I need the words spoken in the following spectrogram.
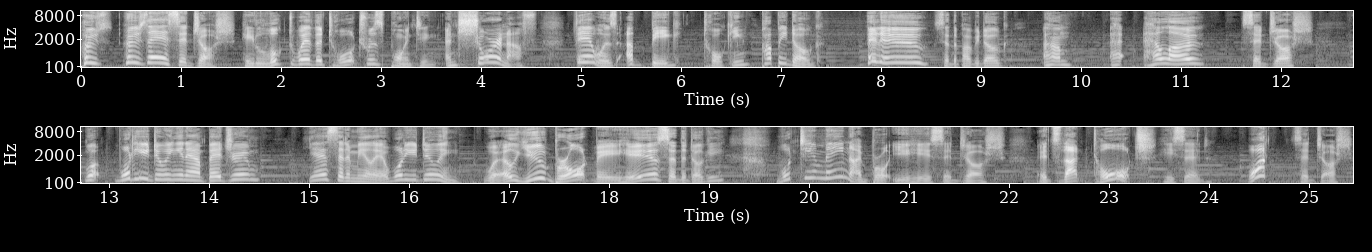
Who's who's there? said Josh. He looked where the torch was pointing, and sure enough, there was a big talking puppy dog. Hello, said the puppy dog. Um, hello, said Josh. What what are you doing in our bedroom? Yeah, said Amelia. What are you doing? Well, you brought me here, said the doggy. What do you mean I brought you here? said Josh. It's that torch, he said. What? said Josh.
